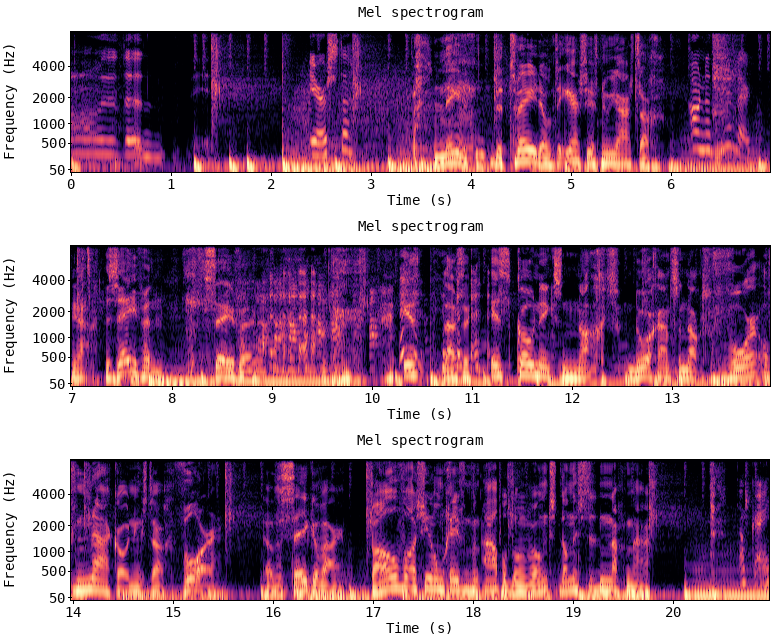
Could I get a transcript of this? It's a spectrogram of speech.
Oh, de, de eerste. Nee, de tweede, want de eerste is nieuwjaarsdag. Oh, natuurlijk. Ja. 7. 7. Is, luister, is Koningsnacht doorgaans de nacht voor of na Koningsdag? Voor. Dat is zeker waar. Behalve als je in de omgeving van Apeldoorn woont, dan is het de nacht na. Oké.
